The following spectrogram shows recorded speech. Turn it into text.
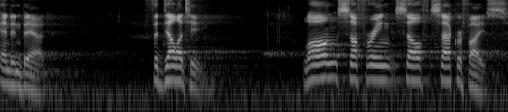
and in bad, fidelity, long suffering self sacrifice,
